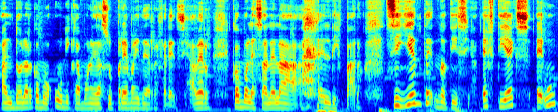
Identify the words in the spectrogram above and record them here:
al dólar como única moneda suprema de referencia. A ver cómo le sale el disparo. Siguiente noticia. FTX EU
